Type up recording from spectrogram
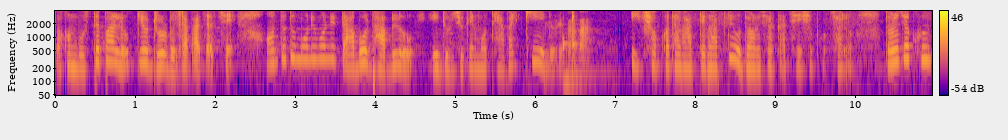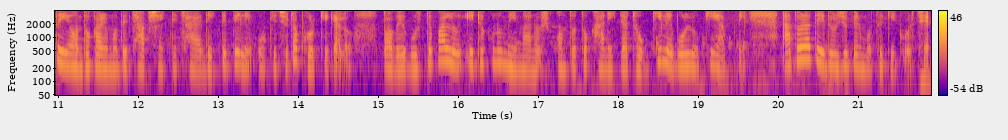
তখন বুঝতে পারল কেউ ডোরবেলটা বাজাচ্ছে। অন্তত মনে মনে ডাবল ভাবলো, এই দুর্যোগের মধ্যে আবার কে এলো রে বাবা? সব কথা ভাবতে ভাবতে ও দরজার কাছে এসে পৌঁছালো। দরজা খুলতেই অন্ধকারের মধ্যে ঝাপসা একটি ছায়া দেখতে পেলে ও কিছুটা ভরকে গেল। তবে বুঝতে পারল, এটা কোনো মেয়ে মানুষ। অন্তত খানিকটা ঢোক গিলে বলল, কে আপনি? এত রাতে দুর্যোগের মধ্যে কী করছেন?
